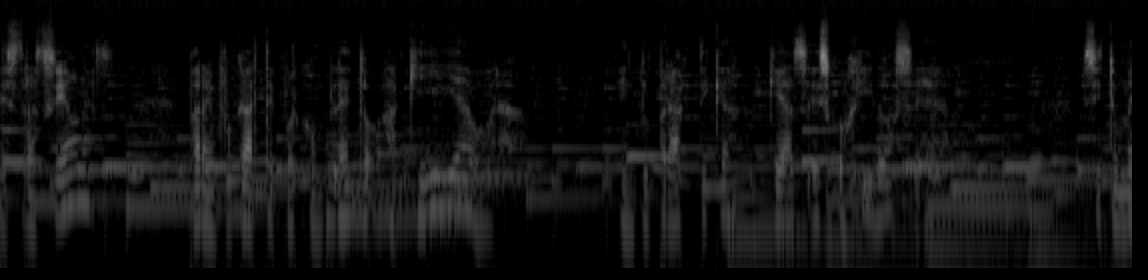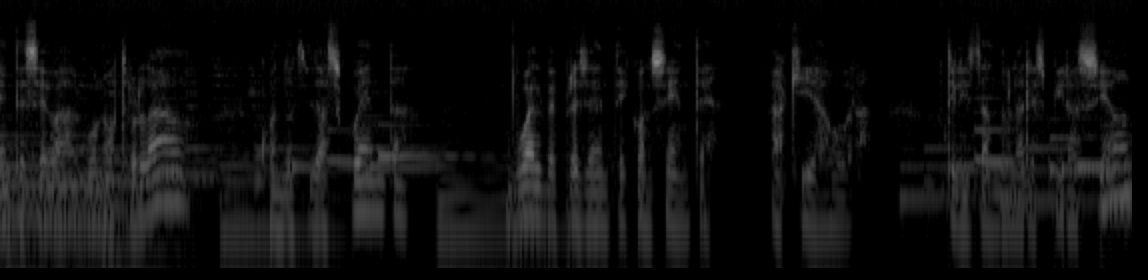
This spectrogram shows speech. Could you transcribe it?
distracciones para enfocarte por completo aquí y ahora tu práctica que has escogido hacer. Si tu mente se va a algún otro lado, cuando te das cuenta, vuelve presente y consciente aquí ahora, utilizando la respiración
